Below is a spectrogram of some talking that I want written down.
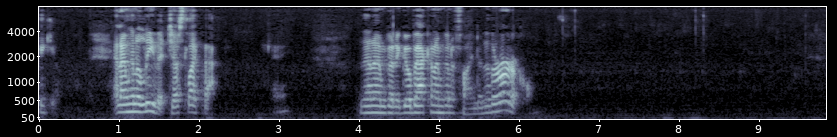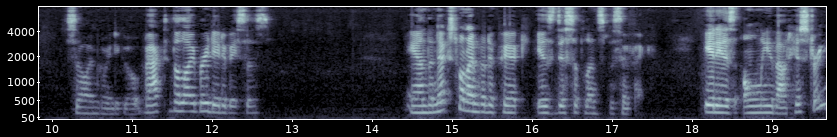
Thank you. And I'm going to leave it just like that. Okay. Then I'm going to go back and I'm going to find another article. So I'm going to go back to the library databases. And the next one I'm going to pick is discipline specific. It is only about history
